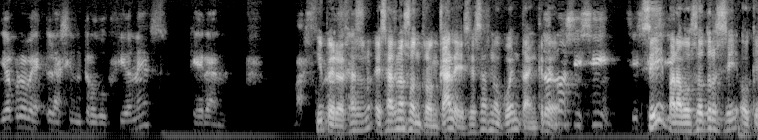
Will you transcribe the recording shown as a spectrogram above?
yo probé las introducciones que eran basura. Sí, pero esas, esas no son troncales, esas no cuentan, No, creo. no, sí, sí. Sí, Sí, para vosotros sí, ok.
